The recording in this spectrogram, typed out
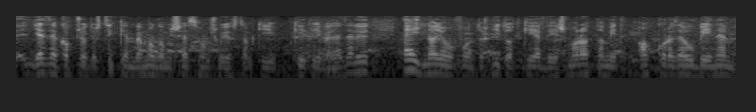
egy ezzel kapcsolatos cikkemben magam is ezt hangsúlyoztam ki két évvel ezelőtt. Egy nagyon fontos nyitott kérdés maradt, amit akkor az EUB nem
